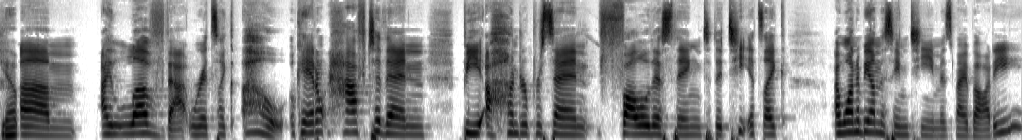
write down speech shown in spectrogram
Yep. Um I love that where it's like, oh, okay, I don't have to then be a hundred percent follow this thing to the T. It's like I want to be on the same team as my body.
